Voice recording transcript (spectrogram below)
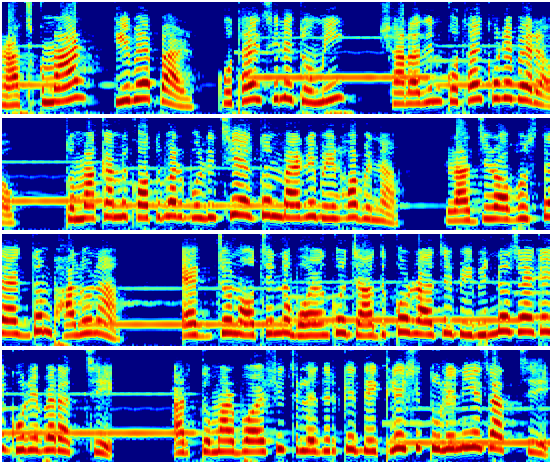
রাজকুমার, কি ব্যাপার? কোথায় ছিলে তুমি? সারাদিন কোথায় ঘুরে বেড়াও? তোমাকে আমি কতবার বলেছি একদম বাইরে বের হবে না। রাজ্যের অবস্থা একদম ভালো না। একজন অচেনা ভয়ঙ্কর জাদুকর রাজ্যের বিভিন্ন জায়গায় ঘুরে বেড়াচ্ছে। আর তোমার বয়সী ছেলেদেরকে দেখলে সে তুলে নিয়ে যাচ্ছে।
